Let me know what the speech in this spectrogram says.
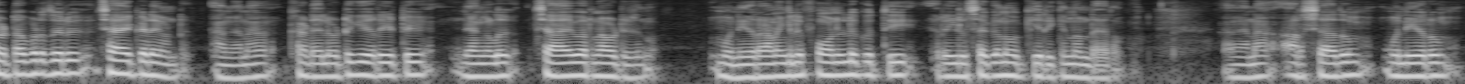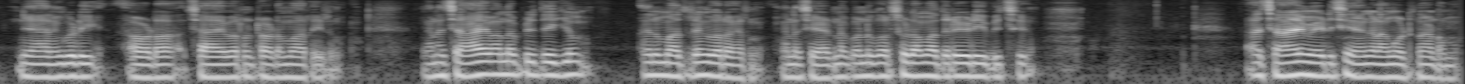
തൊട്ടപ്പുറത്തൊരു ചായക്കടയുണ്ട്. അങ്ങനെ കടയിലോട്ട് കയറിയിട്ട് ഞങ്ങൾ ചായ പറഞ്ഞ അവിടെ ഇരുന്നു മുനീറാണെങ്കിൽ ഫോണിൽ കുത്തി റീൽസൊക്കെ നോക്കിയിരിക്കുന്നുണ്ടായിരുന്നു. അങ്ങനെ അർഷാദും മുനീറും ഞാനും കൂടി അവിടെ ചായ പറഞ്ഞിട്ട് അവിടെ മാറിയിരുന്നു. അങ്ങനെ ചായ വന്നപ്പോഴത്തേക്കും അതിന് മധുരം കുറവായിരുന്നു. അങ്ങനെ ചേട്ടനെ കൊണ്ട് കുറച്ചുകൂടെ മധുരം ഇടിയിപ്പിച്ച് ആ ചായ മേടിച്ച് ഞങ്ങൾ അങ്ങോട്ട് നടന്നു.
